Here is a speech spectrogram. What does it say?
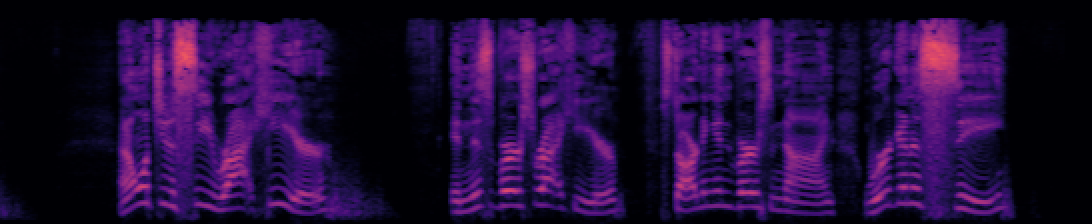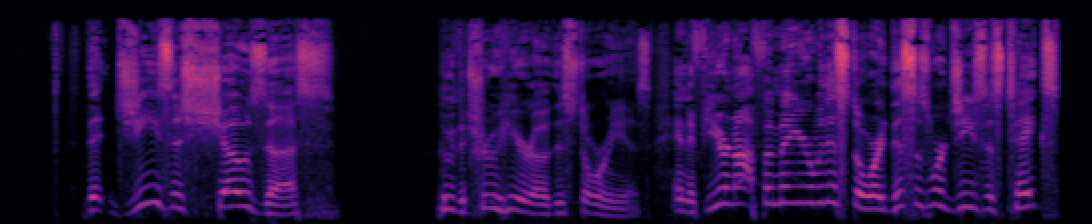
And I want you to see right here, in this verse right here, starting in verse 9, we're going to see that Jesus shows us who the true hero of this story is. And if you're not familiar with this story, this is where Jesus takes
